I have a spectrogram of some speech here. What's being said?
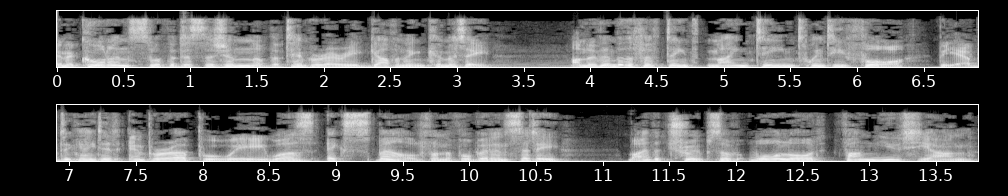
In accordance with the decision of the Temporary Governing Committee, On November the 15th, 1924, the abdicated Emperor Puyi was expelled from the Forbidden City by the troops of warlord Feng Yuxiang.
